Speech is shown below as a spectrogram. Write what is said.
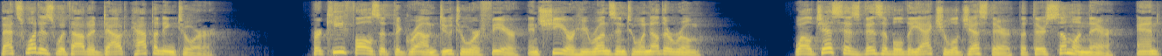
That's what is without a doubt happening to her. Her key falls at the ground due to her fear, and she or he runs into another room. While Jess has visible the actual Jess there that there's someone there, and,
